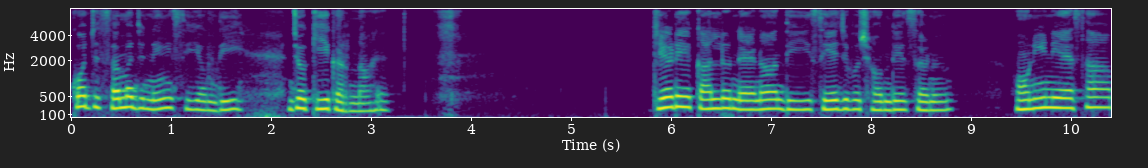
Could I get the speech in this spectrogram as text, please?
ਕੁਝ ਸਮਝ ਨਹੀਂ ਸੀ ਆਉਂਦੀ ਜੋ ਕੀ ਕਰਨਾ ਹੈ। ਜਿਹੜੇ ਕੱਲ ਨੈਣਾ ਦੀ ਸੇਜ ਵਿਛਾਉਂਦੇ ਸਨ, ਹੋਣੀ ਨੇ ਐਸਾ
